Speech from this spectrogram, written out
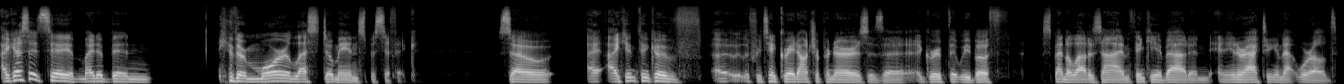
I guess I'd say it might have been either more or less domain specific. So I, I can think of, uh, if we take great entrepreneurs as a, a, group that we both spend a lot of time thinking about and, and interacting in that world,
